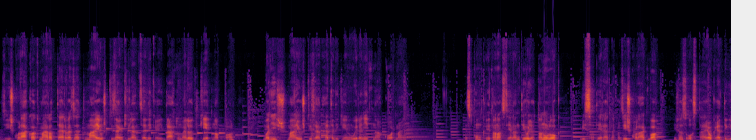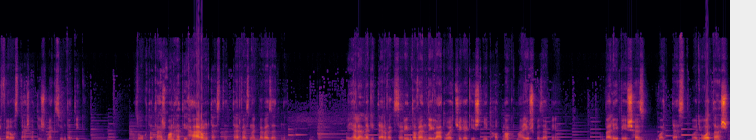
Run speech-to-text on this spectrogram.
Az iskolákat már a tervezett május 19-i dátum előtt két nappal, vagyis május 17-én újra nyitná a kormány. Ez konkrétan azt jelenti, hogy a tanulók visszatérhetnek az iskolákba, és az osztályok eddigi felosztását is megszüntetik. Az oktatásban heti három tesztet terveznek bevezetni. A jelenlegi tervek szerint a vendéglátó egységek is nyithatnak május közepén. A belépéshez vagy teszt, vagy oltás,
